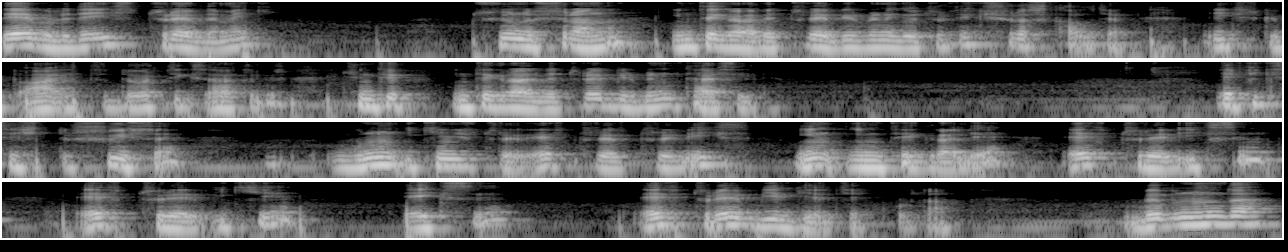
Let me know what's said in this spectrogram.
d bölü dx türev demek. Şunu şuranın integral ve türev birbirini götürecek. Şurası kalacak. x küp artı 4x artı 1. Çünkü integral ve türev birbirinin tersiydi. fx eşittir şu ise bunun ikinci türevi f türev türevi x in integrali f türev x'in f türev 2 eksi f türev 1 gelecek buradan. Ve bunun da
